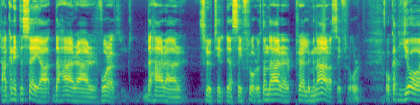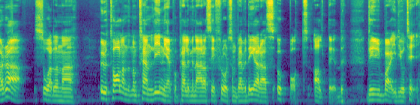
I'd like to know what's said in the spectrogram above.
han kan inte säga det här är våra, det här är slutgiltiga siffror, utan det här är preliminära siffror. Och att göra sådana uttalanden om trendlinjer på preliminära siffror som revideras uppåt alltid, det är ju bara idioti.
